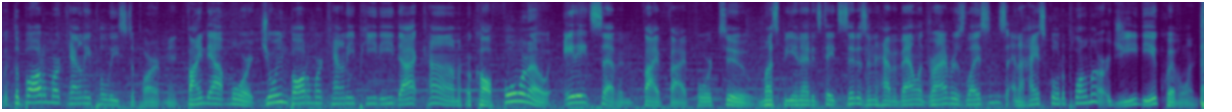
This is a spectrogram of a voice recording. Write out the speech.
with the Baltimore County Police Department. Find out more at joinbaltimorecountypd.com or call 410-887-5542. Must be a United States citizen, have a valid driver's license and a high school diploma or GED equivalent.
